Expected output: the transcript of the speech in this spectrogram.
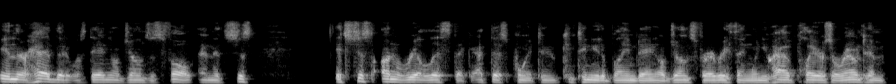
in their head that it was Daniel Jones's fault, and it's just it's just unrealistic at this point to continue to blame Daniel Jones for everything when you have players around him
